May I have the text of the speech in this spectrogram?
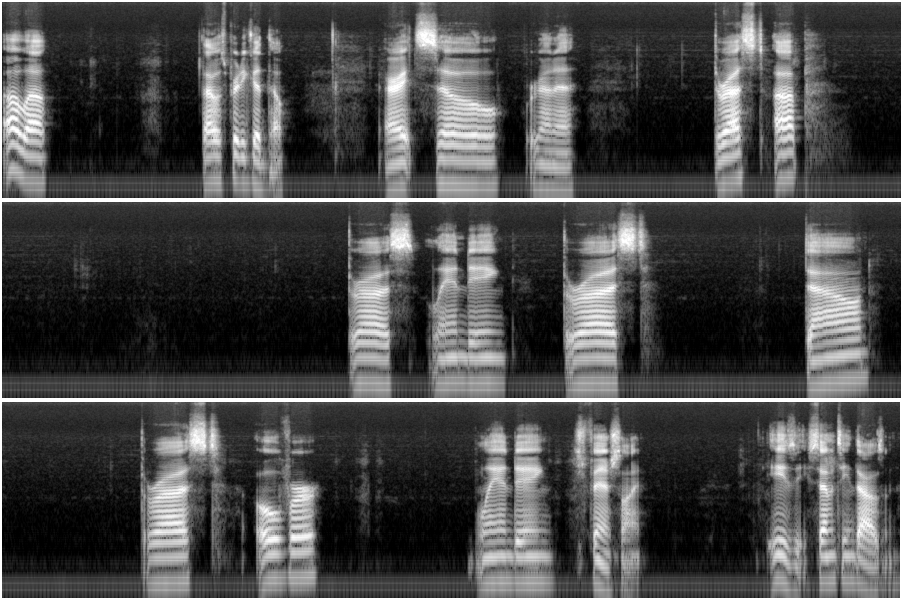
Oh well. That was pretty good though. Alright, so we're to thrust up, thrust, landing, thrust, down, thrust, over, landing, finish line. Easy, 17,000.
